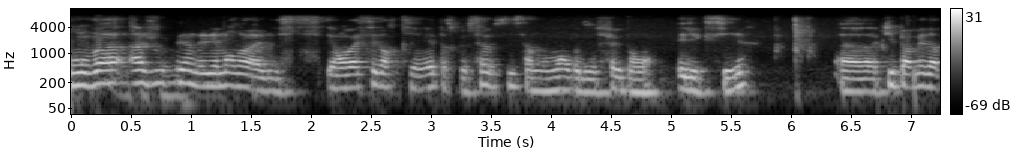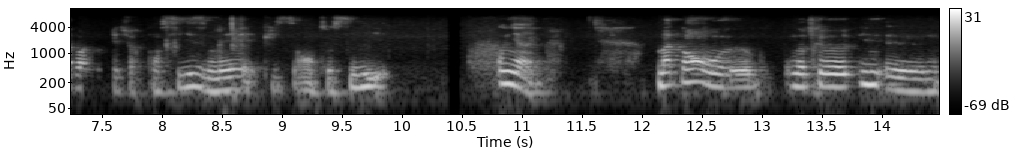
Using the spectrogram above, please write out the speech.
On va ajouter un élément dans la liste et on va essayer d'en retirer parce que ça aussi, c'est un moment de fait dans Elixir qui permet d'avoir une écriture concise mais puissante aussi on y arrive. Maintenant, euh, notre euh,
